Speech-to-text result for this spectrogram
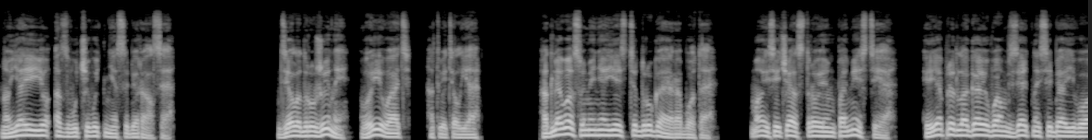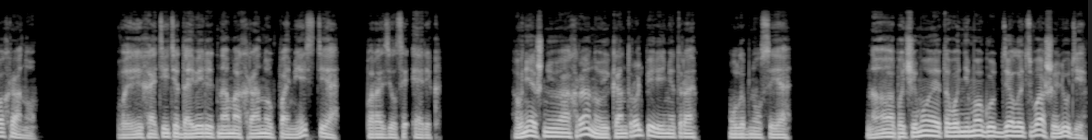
но я ее озвучивать не собирался. «Дело дружины — воевать», — ответил я. «А для вас у меня есть другая работа. Мы сейчас строим поместье, и я предлагаю вам взять на себя его охрану». «Вы хотите доверить нам охрану поместья?» — поразился Эрик. «Внешнюю охрану и контроль периметра», — улыбнулся я. «Но почему этого не могут делать ваши люди?»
